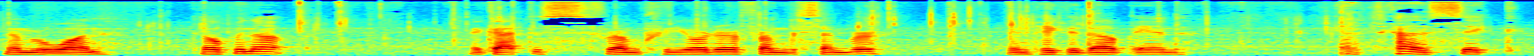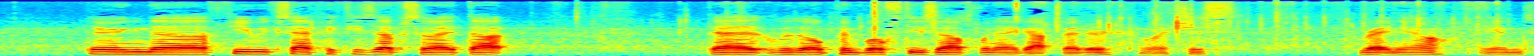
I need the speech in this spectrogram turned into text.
number one to open up. I got this from pre-order from December and picked it up and it's kind of sick. During the few weeks I picked these up so I thought that would open both these up when I got better which is right now and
